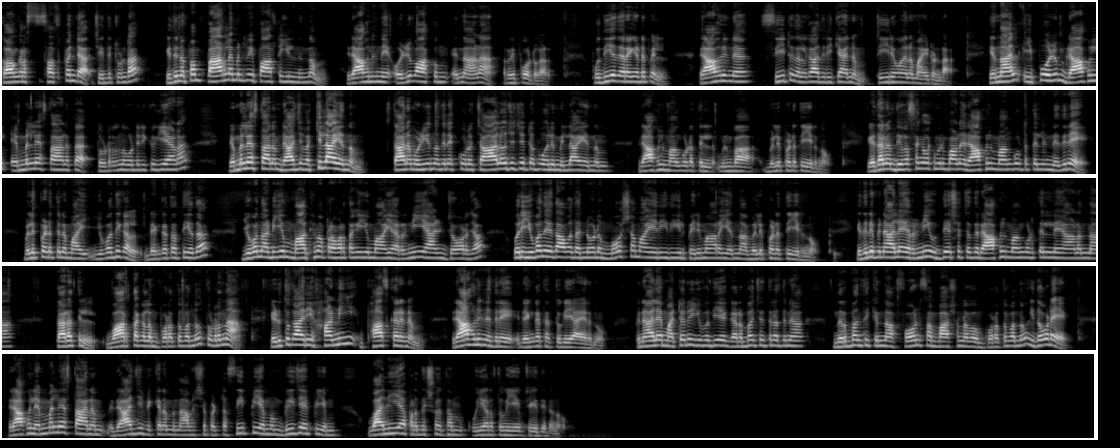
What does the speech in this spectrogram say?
കോൺഗ്രസ് സസ്പെൻഡ് ചെയ്തിട്ടുണ്ട്. ഇതിനൊപ്പം പാർലമെന്ററി പാർട്ടിയിൽ നിന്നും രാഹുലിനെ ഒഴിവാക്കും എന്നാണ് റിപ്പോർട്ടുകൾ. പുതിയ തെരഞ്ഞെടുപ്പിൽ രാഹുലിന് സീറ്റ് നൽകാതിരിക്കാനും തീരുമാനമായിട്ടുണ്ട്. എന്നാൽ ഇപ്പോഴും രാഹുൽ എം എൽ എ സ്ഥാനത്ത് തുടർന്നുകൊണ്ടിരിക്കുകയാണ്. എം എൽ എ സ്ഥാനം രാജിവെക്കില്ല എന്നും സ്ഥാനം ഒഴിയുന്നതിനെക്കുറിച്ച് ആലോചിച്ചിട്ട് പോലും ഇല്ല എന്നും രാഹുൽ മാങ്കൂട്ടത്തിൽ മുൻപ് വെളിപ്പെടുത്തിയിരുന്നു. ഏതാനും ദിവസങ്ങൾക്ക് മുൻപാണ് രാഹുൽ മാങ്കൂട്ടത്തിനെതിരെ വെളിപ്പെടുത്തലുമായി യുവതികൾ രംഗത്തെത്തിയത്. യുവനടിയും മാധ്യമപ്രവർത്തകയുമായ റിനി ആൻഡ് ജോർജ് ഒരു യുവനേതാവ് തന്നോട് മോശമായ രീതിയിൽ പെരുമാറി പെരുമാറിയെന്ന് വെളിപ്പെടുത്തിയിരുന്നു. ഇതിന് പിന്നാലെ റിനി ഉദ്ദേശിച്ചത് രാഹുൽ മാങ്കുടത്തിലിനെയാണെന്ന തരത്തിൽ വാർത്തകളും പുറത്തുവന്നു. തുടർന്ന് എഴുത്തുകാരി ഹണി ഭാസ്കരനും രാഹുലിനെതിരെ രംഗത്തെത്തുകയായിരുന്നു. പിന്നാലെ മറ്റൊരു യുവതിയെ ഗർഭചിത്രത്തിന് നിർബന്ധിക്കുന്ന ഫോൺ സംഭാഷണവും പുറത്തുവന്നു ഇതോടെ രാഹുൽ എം എൽ എ സ്ഥാനം രാജിവെക്കണമെന്നാവശ്യപ്പെട്ട് സി പി എമ്മും ബി ജെ പിയും വലിയ പ്രതിഷേധം ഉയർത്തുകയും ചെയ്തിരുന്നു.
